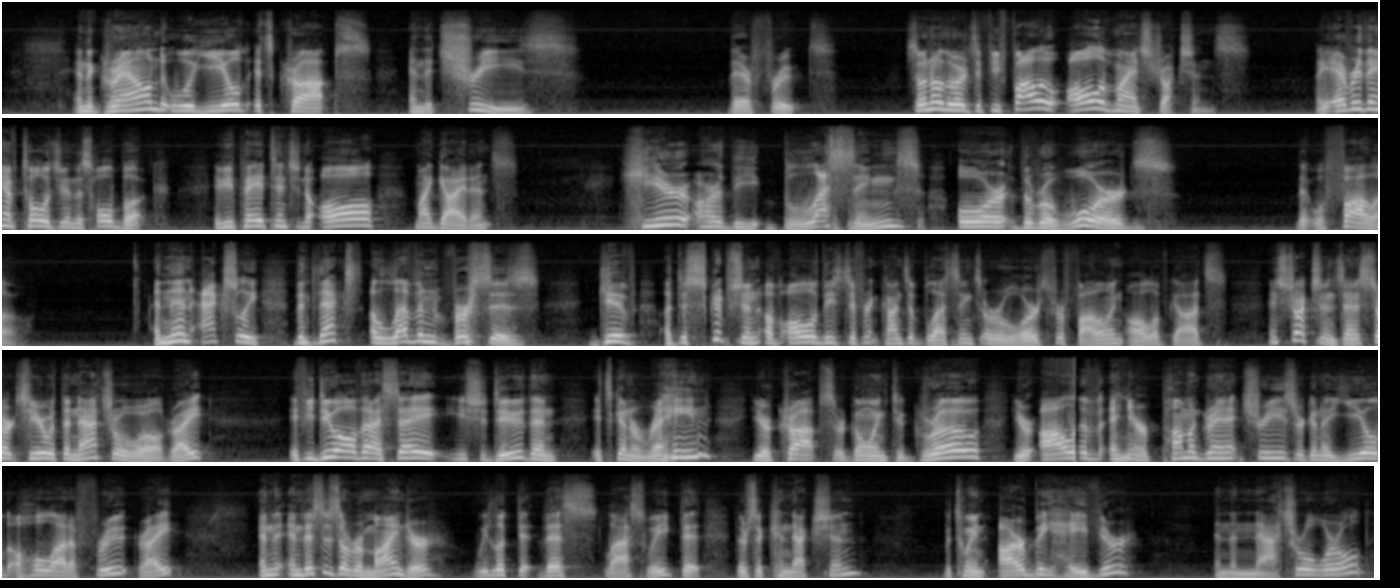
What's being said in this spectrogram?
and the ground will yield its crops, and the trees their fruit. So, in other words, if you follow all of my instructions, like everything I've told you in this whole book, if you pay attention to all my guidance, here are the blessings or the rewards that will follow. And then, actually, the next 11 verses give a description of all of these different kinds of blessings or rewards for following all of God's instructions. And it starts here with the natural world, right? If you do all that I say you should do, then it's going to rain, your crops are going to grow, your olive and your pomegranate trees are going to yield a whole lot of fruit, right? And, and this is a reminder. We looked at this last week that there's a connection between our behavior and the natural world,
